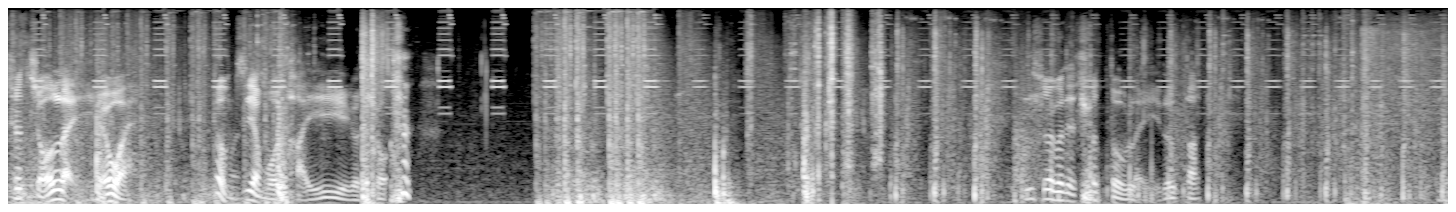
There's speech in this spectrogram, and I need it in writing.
出咗嚟嘅喂，都唔知有冇睇嘅個 shot。之所以嗰隻出到嚟都得。誒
